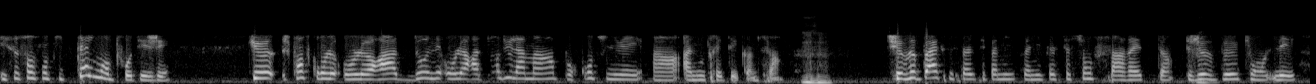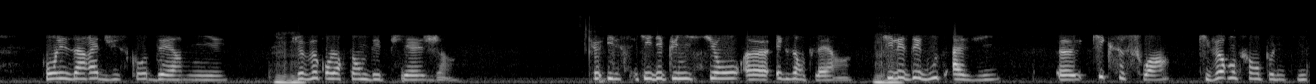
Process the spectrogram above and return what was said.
Ils se sont sentis tellement protégés que je pense qu'on on leur a donné, on leur a tendu la main pour continuer à, à nous traiter comme ça. Mhm. Je veux pas que ces manifestations s'arrêtent. Je veux qu'on les qu'on les arrête jusqu'au dernier. Mhm. Je veux qu'on leur tente des pièges, qu'il y ait des punitions euh, exemplaires, qui les dégoûtent à vie. Euh, qui que ce soit qui veut rentrer en politique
